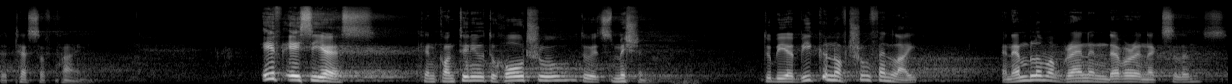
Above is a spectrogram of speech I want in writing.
the test of time. If ACS can continue to hold true to its mission, to be a beacon of truth and light, an emblem of grand endeavor and excellence,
